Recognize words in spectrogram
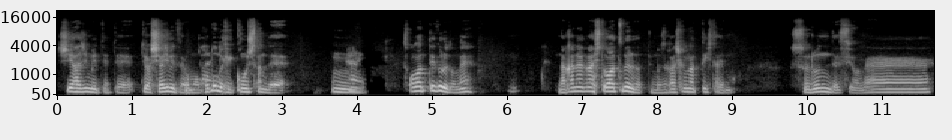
し始めてて、てかし始めてたからもうほとんど結婚したんで、うん、はいそうなってくるとね、なかなか人を集めるのって難しくなってきたりもするんですよね。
